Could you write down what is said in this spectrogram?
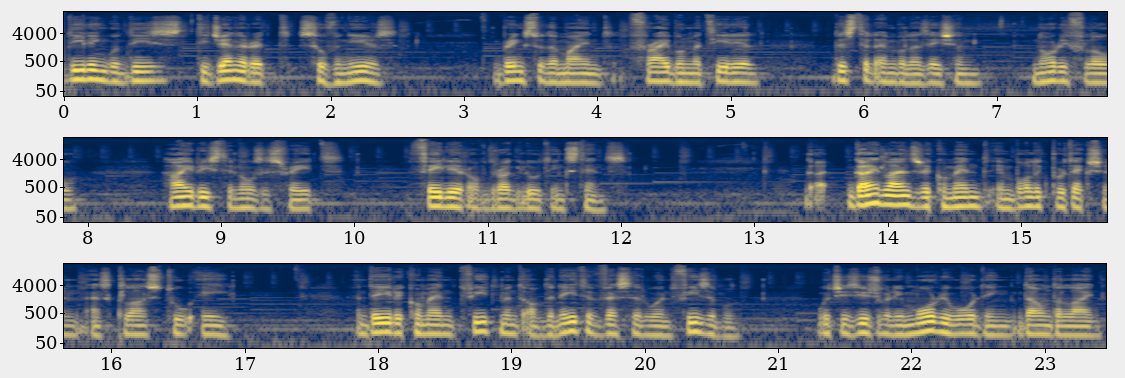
Dealing with these degenerate souvenirs brings to the mind friable material, distal embolization, no-reflow, high restenosis rate, failure of drug-eluting stents. Gu- guidelines recommend embolic protection as class 2A, and they recommend treatment of the native vessel when feasible, which is usually more rewarding down the line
